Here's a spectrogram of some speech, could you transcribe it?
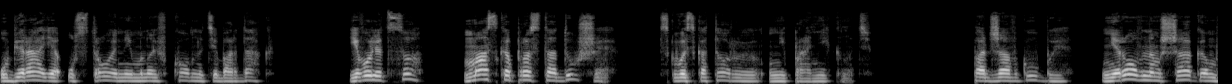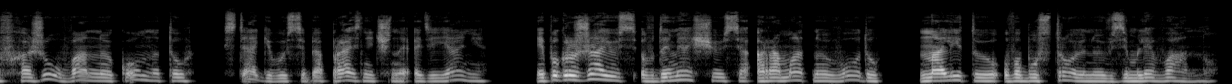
убирая устроенный мной в комнате бардак. Его лицо — маска простодушия, сквозь которую не проникнуть. Поджав губы, неровным шагом вхожу в ванную комнату, стягиваю с себя праздничное одеяние и погружаюсь в дымящуюся ароматную воду, налитую в обустроенную в земле ванну.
